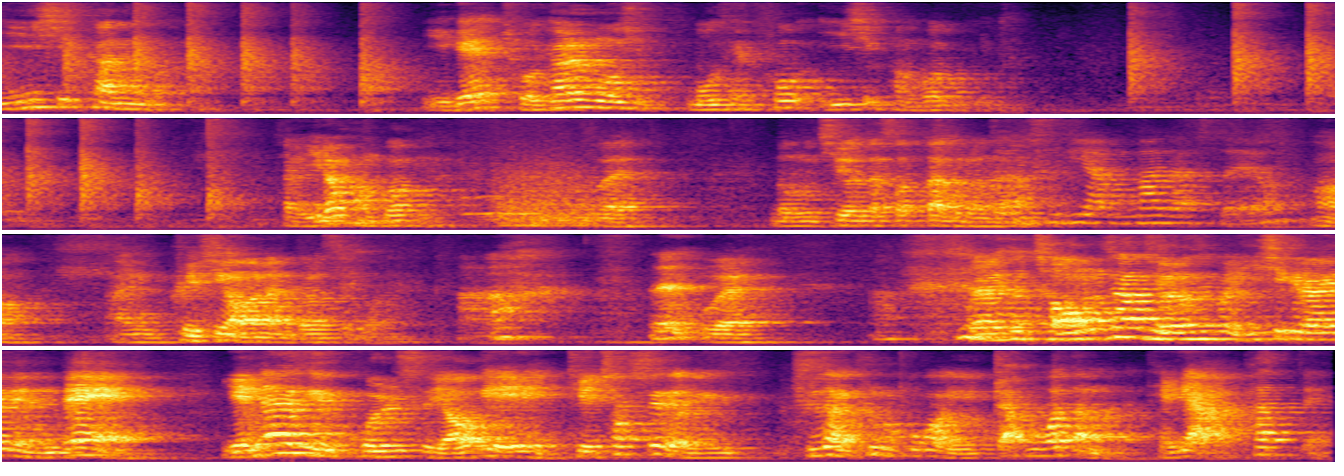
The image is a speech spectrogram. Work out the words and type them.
이식하는 거예요. 이게 조혈모세포 이식 방법입니다. 자, 이런 방법이야. 왜? 너무 지었다 썼다 그러나? 둘이 안 맞았어요? 어, 아니 글씨가 마음에 안 들었어 이거는. 아, 네? 왜? 그래서 정상 조형세포를 이식을 하게 되는데 옛날에 그 골수 여기 뒤에 척수에 여기 주사기 큰거 뽑아 여기 쫙 뽑았단 말이야. 되게 아팠대.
